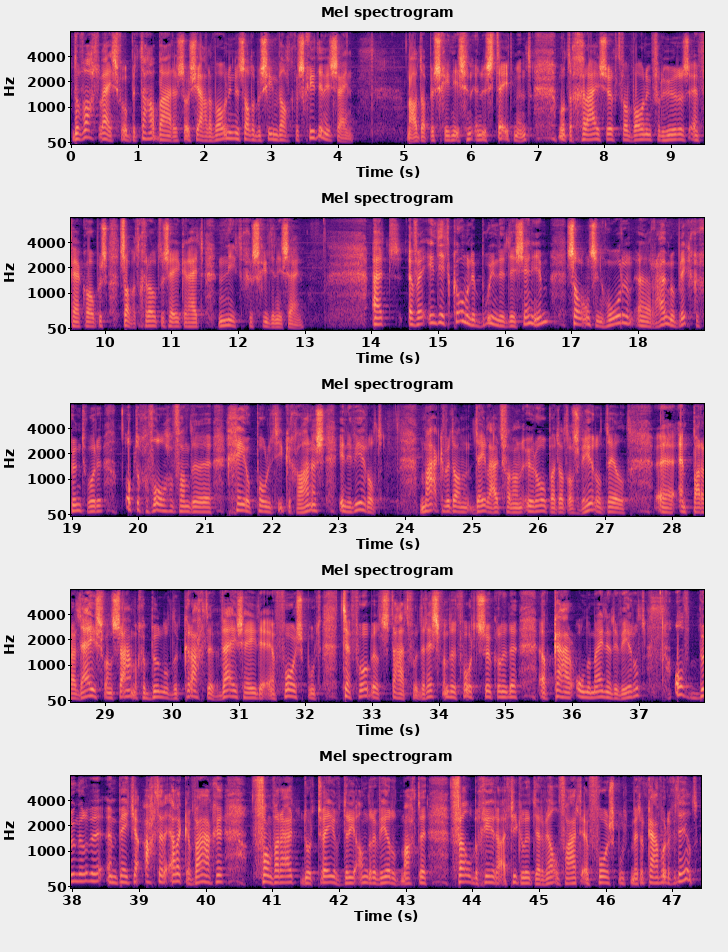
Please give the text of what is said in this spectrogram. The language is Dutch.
De wachtlijst voor betaalbare sociale woningen zal er misschien wel geschiedenis zijn. Nou, dat misschien is een understatement, want de graaizucht van woningverhuurders en verkopers zal met grote zekerheid niet geschiedenis zijn. Uit, in dit komende boeiende decennium zal ons in Horen een ruime blik gegund worden op de gevolgen van de geopolitieke gehannes in de wereld. Maken we dan deel uit van een Europa dat als werelddeel uh, en paradijs van samengebundelde krachten, wijsheden en voorspoed ten voorbeeld staat voor de rest van de voortsukkelende, elkaar ondermijnende wereld? Of bungelen we een beetje achter elke wagen van waaruit door twee of drie andere wereldmachten felbegeerde artikelen ter welvaart en voorspoed met elkaar worden gedeeld?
